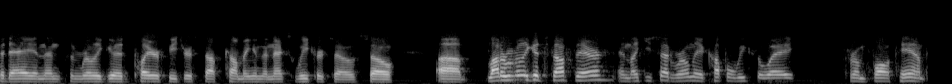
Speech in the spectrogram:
today, and then some really good player feature stuff coming in the next week or so. So uh, a lot of really good stuff there. And like you said, we're only a couple weeks away from fall camp.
